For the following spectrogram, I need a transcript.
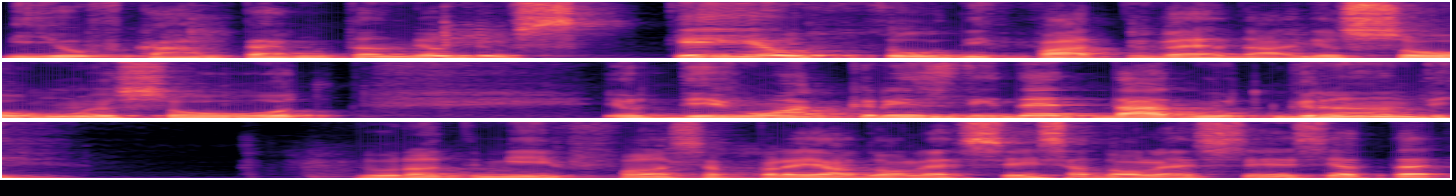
E eu ficava me perguntando, meu Deus, quem eu sou de fato, de verdade? Eu sou um, eu sou o outro. Eu tive uma crise de identidade muito grande durante minha infância, pré-adolescência, adolescência e até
